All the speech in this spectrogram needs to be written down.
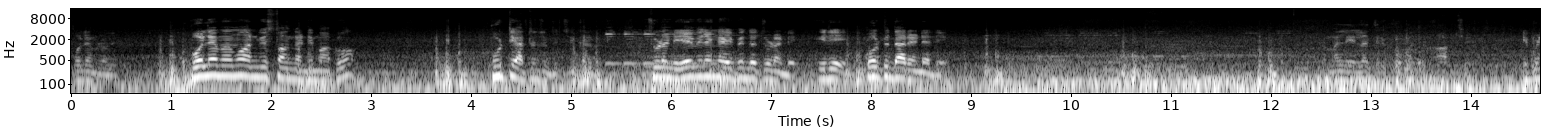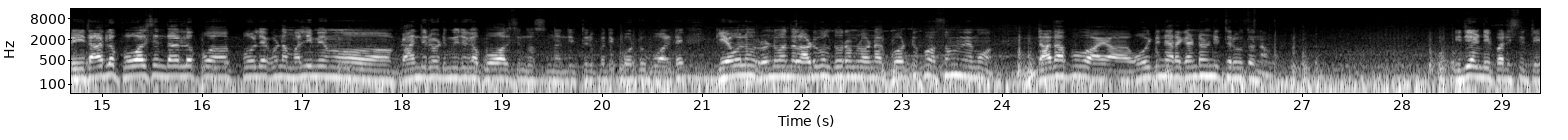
పోలేములో పోలేమేమో అనిపిస్తోందండి మాకు. పూర్తి అర్థం చూపించి ఇక్కడ. చూడండి ఏ విధంగా అయిపోయిందో చూడండి. ఇది కోర్టు దారి అండి అది. మళ్ళీ ఇలా తిరిగిపోతుంది ఆఫ్ చేయండి ఇప్పుడు ఈ దారిలో పోవాల్సిన దారిలో పో పోలేకుండా మళ్ళీ మేము గాంధీ రోడ్డు మీదుగా పోవాల్సింది వస్తుందండి. తిరుపతి కోర్టుకు పోవాలంటే. కేవలం రెండు వందల అడుగుల దూరంలో ఉన్న కోర్టు కోసం మేము దాదాపు ఒకటిన్నర గంట నుండి తిరుగుతున్నాము ఇదే అండి పరిస్థితి.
